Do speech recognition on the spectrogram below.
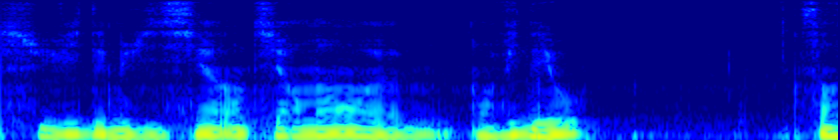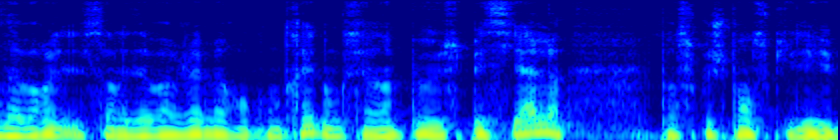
suivi des musiciens entièrement en vidéo sans, les avoir jamais rencontrés. Donc c'est un peu spécial parce que je pense qu'il est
